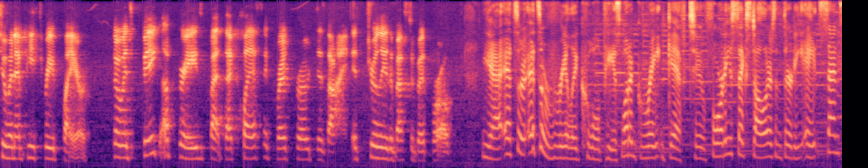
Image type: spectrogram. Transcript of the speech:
to an MP3 player. So it's big upgrades, but that classic retro design. It's truly the best of both worlds. Yeah, it's a it's a really cool piece. What a great gift too. Forty-six dollars and thirty-eight cents.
